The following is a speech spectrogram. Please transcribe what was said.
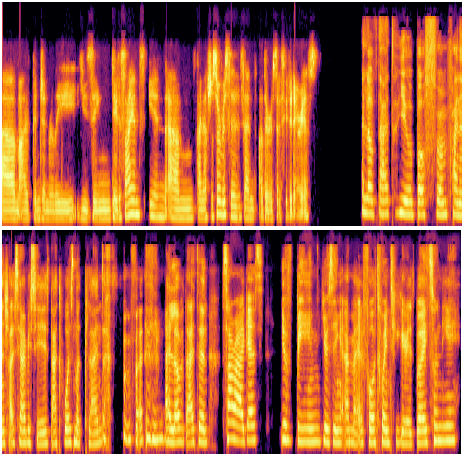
Um, I've been generally using data science in um, financial services and other associated areas. I love that you're both from financial services. That was not planned, but mm-hmm. I love that. And Sarah, I guess you've been using ML for 20 years, but it's only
